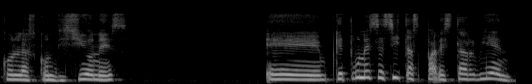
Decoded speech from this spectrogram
con las condiciones eh, que tú necesitas para estar bien.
